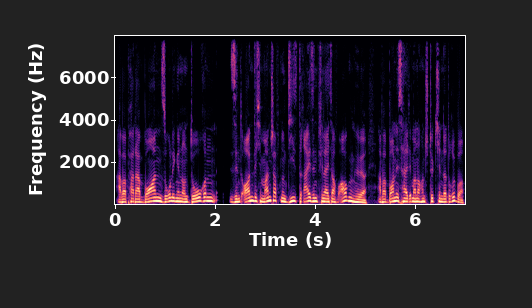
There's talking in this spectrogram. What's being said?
Aber Paderborn, Solingen und Doren sind ordentliche Mannschaften und diese drei sind vielleicht auf Augenhöhe, aber Bonn ist halt immer noch ein Stückchen darüber.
